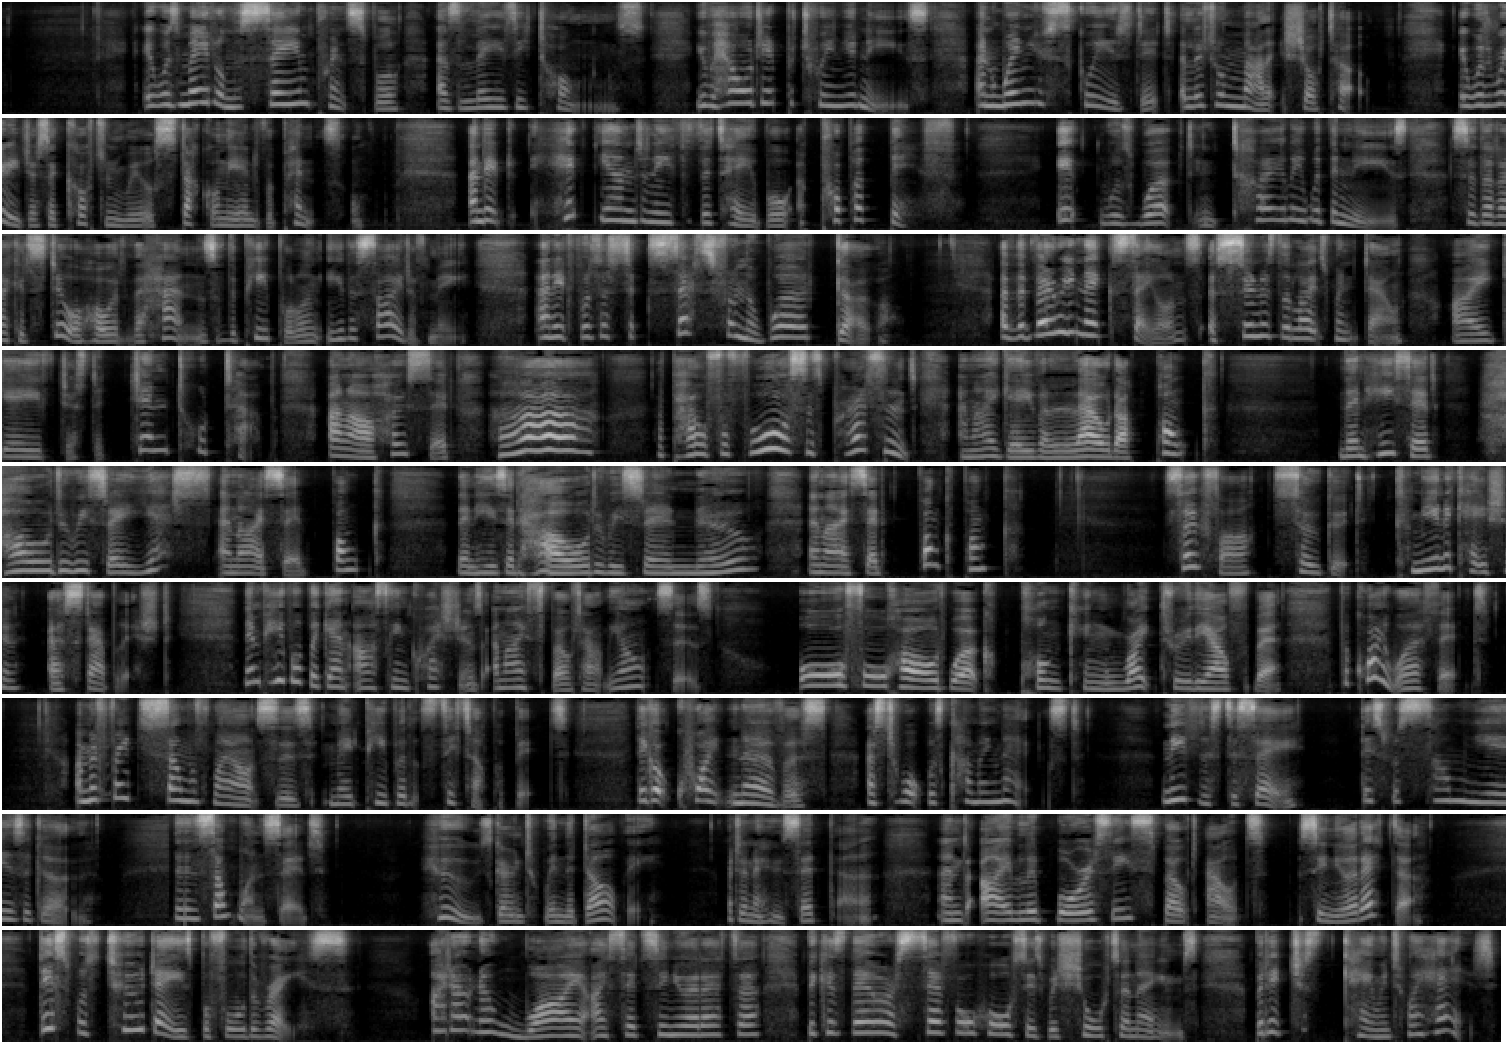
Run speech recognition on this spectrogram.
It was made on the same principle as lazy tongs. You held it between your knees, and when you squeezed it, a little mallet shot up. It was really just a cotton reel stuck on the end of a pencil. And it hit the underneath of the table a proper biff. It was worked entirely with the knees, so that I could still hold the hands of the people on either side of me, and it was a success from the word go. At the very next seance, as soon as the lights went down, I gave just a gentle tap, and our host said, Ah, a powerful force is present, and I gave a louder ponk. Then he said, How do we say yes? And I said, Ponk. Then he said, How do we say no? And I said, Ponk, ponk. So far, so good. Communication established. Then people began asking questions and I spelt out the answers. Awful hard work ponking right through the alphabet, but quite worth it. I'm afraid some of my answers made people sit up a bit. They got quite nervous as to what was coming next. Needless to say, this was some years ago. Then someone said, Who's going to win the derby? I don't know who said that, and I laboriously spelt out Signoretta. This was two days before the race. I don't know why I said Signoretta, because there are several horses with shorter names, but it just came into my head.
